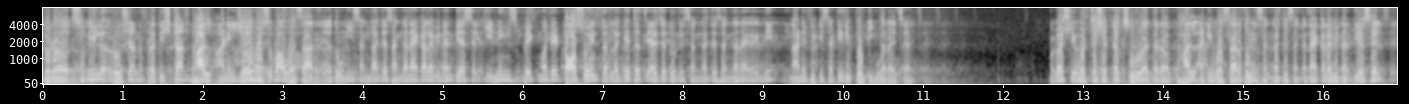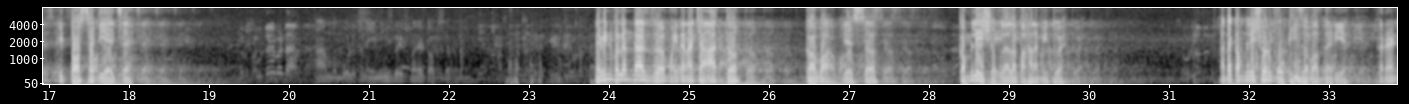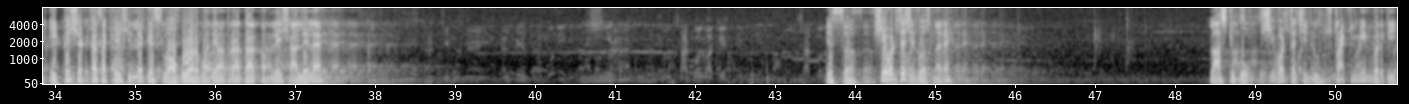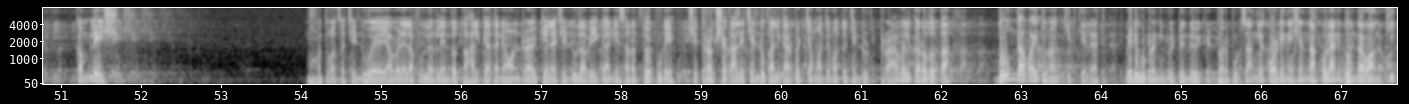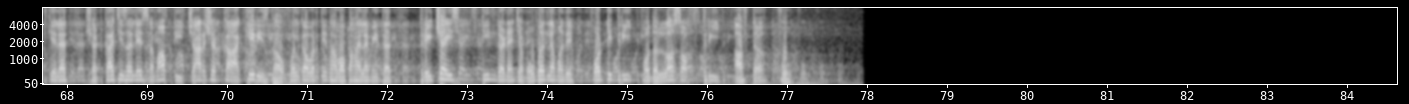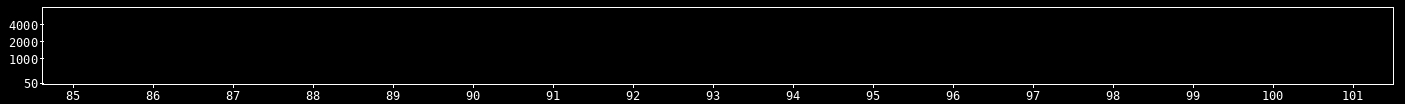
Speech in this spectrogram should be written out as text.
तर सुनील रोशन प्रतिष्ठान भाल आणि जय म्हसोबा वसार या दोन्ही संघांच्या संघनायकाला विनंती असेल की इनिंग्स ब्रेकमध्ये टॉस होईल तर लगेचच याच्या दोन्ही संघांच्या संघनायकांनी नाणेफेकीसाठी रिपोर्टिंग करायचं आहे बघा शेवटचं षटक सुरू आहे तर भाल आणि वसार दोन्ही संघांच्या संघनायकाला विनंती असेल की टॉससाठी यायचं आहे नवीन फलंदाज मैदानाच्या आत कवा? येस सर कमलेश आपल्याला पाहायला मिळतोय. आता कमलेशवर मोठी जबाबदारी आहे. कारण एकच षटकाचा खेळ शिल्लक आहे स्लॉग ओव्हरमध्ये मात्र आता कमलेश आलेला आहे. येस शेवटचा चेंडू असणार आहे. लास्ट टू गो शेवटचा चेंडू. स्ट्रायकिंग मेन वरती. कमलेश. महत्त्वाचा चेंडू आहे. या वेळेला फुलर लेंथ होता हलक्या त्याने ऑन ड्राईव्ह केल्या चेंडूला वेगाने सरकतोय पुढे. क्षेत्ररक्षक आले. चेंडू खाली कार्पेटच्या माध्यमातून चेंडू ट्रॅव्हल करत होता. दोन धावा इथून अंकित केल्यात. Very good running between the wicket भरपूर चांगलं कॉर्डिनेशन दाखवलं आणि दोन धावा अंकित केल्यात. षटकाची झाली समाप्ती. चार षटका अखेरीस धावफलकावरती धावा पाहायला मिळतात. त्रेचाळीस तीन गड्यांच्या मोबदल्यामध्ये forty three for the loss of three after four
